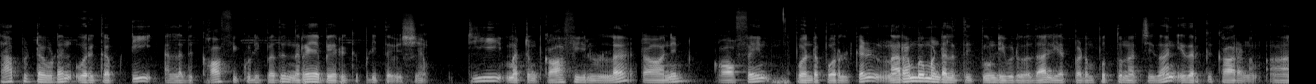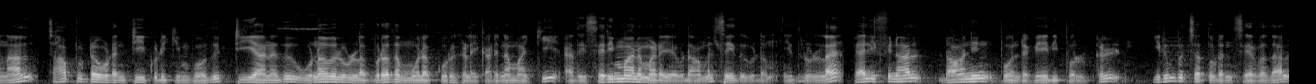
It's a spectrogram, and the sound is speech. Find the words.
சாப்பிட்டவுடன் ஒரு கப் டீ அல்லது காஃபி குடிப்பது நிறைய பேருக்கு பிடித்த விஷயம். டீ மற்றும் காஃபியில் உள்ள டானின் காஃபைன் போன்ற பொருட்கள் நரம்பு மண்டலத்தை தூண்டிவிடுவதால் ஏற்படும் புத்துணர்ச்சி தான் இதற்கு காரணம். ஆனால் சாப்பிட்டவுடன் டீ குடிக்கும்போது டீயானது உணவில் உள்ள புரத மூலக்கூறுகளை கடினமாக்கி அதை செரிமானம் அடைய விடாமல் செய்துவிடும். இதில் உள்ள பேலிஃபினால் டானின் போன்ற வேதிப்பொருட்கள் இரும்பு சத்துடன் சேர்வதால்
